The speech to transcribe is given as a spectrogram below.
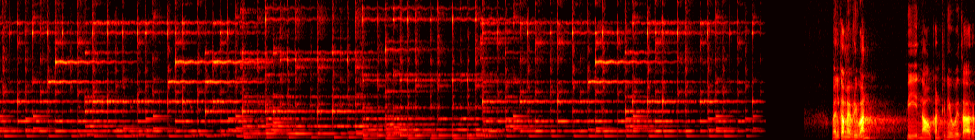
Welcome everyone. We now continue with our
